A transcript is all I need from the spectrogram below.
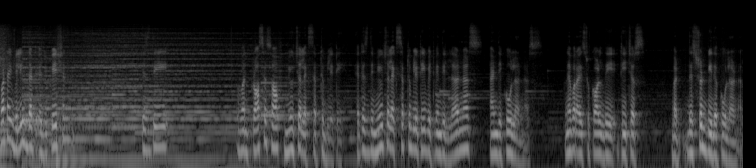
But I believe that education is the one process of mutual acceptability. It is the mutual acceptability between the learners and the co-learners. Never I used to call the teachers, but this should be the co-learner.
